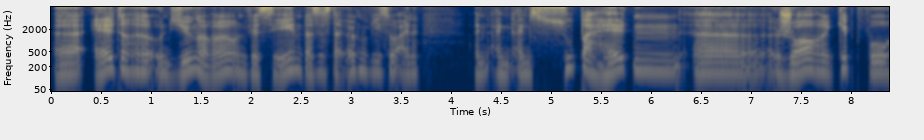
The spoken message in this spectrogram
äh, ältere und jüngere und wir sehen, dass es da irgendwie so eine, ein, ein, ein Superhelden-Genre äh, gibt, wo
